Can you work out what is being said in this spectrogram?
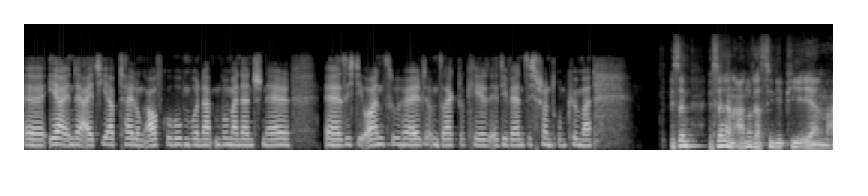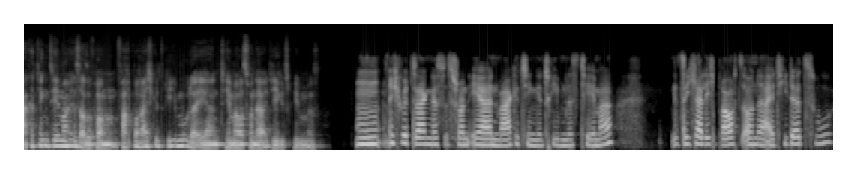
äh, eher in der IT-Abteilung aufgehoben, wo, da, wo, man dann schnell äh, sich die Ohren zuhält und sagt, okay, die werden sich schon drum kümmern. Ist denn, ist denn ein Eindruck, dass CDP eher ein Marketing-Thema ist, also vom Fachbereich getrieben oder eher ein Thema, was von der IT getrieben ist? Hm, ich würde sagen, das ist schon eher ein marketinggetriebenes Thema. Sicherlich braucht es auch eine IT dazu.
